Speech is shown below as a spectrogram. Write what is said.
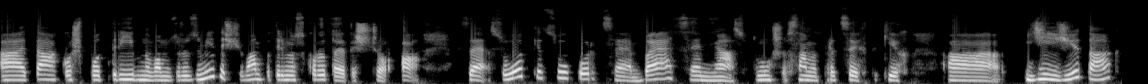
А також потрібно вам зрозуміти, що вам потрібно скоротити, що А. Це солодкий цукор, це Б, це м'ясо. Тому що саме при цих таких а, їжі, так,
